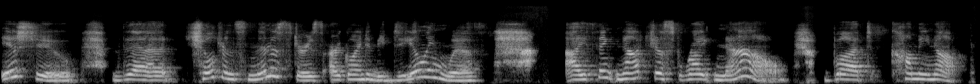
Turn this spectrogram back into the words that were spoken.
issue that children's ministers are going to be dealing with I think not just right now, but coming up,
